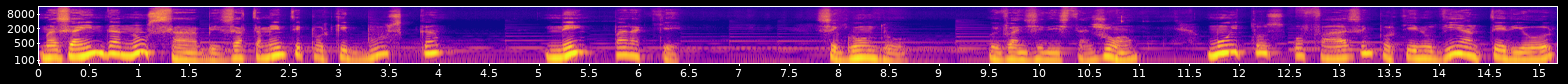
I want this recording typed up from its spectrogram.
mas ainda não sabe exatamente por que busca nem para quê. Segundo o evangelista João, muitos o fazem porque no dia anterior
